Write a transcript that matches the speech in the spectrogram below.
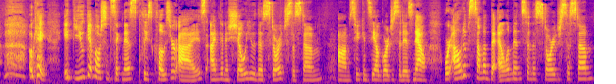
okay, if you get motion sickness, please close your eyes. I'm going to show you the storage system um, so you can see how gorgeous it is. Now, we're out of some of the elements in the storage system.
